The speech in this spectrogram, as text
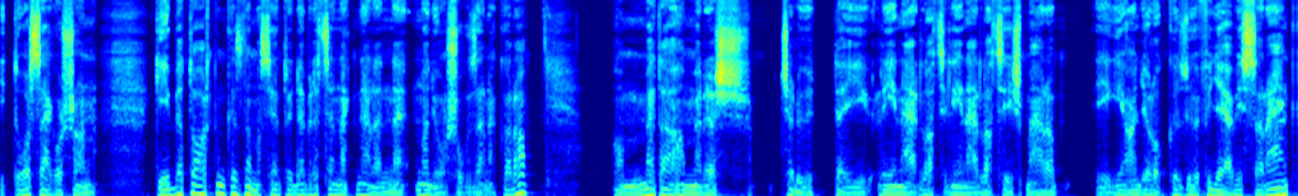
itt országosan képbe tartunk, ez nem azt jelenti, hogy Debrecennek ne lenne nagyon sok zenekara. A Metalhammeres cselőttei Lénár Laci, Lénár Laci is már a égi angyalok közül figyel vissza ránk.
